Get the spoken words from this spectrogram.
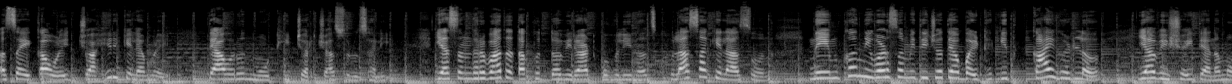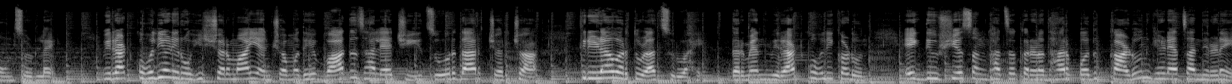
असं एका ओळीत जाहीर केल्यामुळे त्यावरून मोठी चर्चा सुरू झाली. या संदर्भात आता खुद्द विराट कोहलीनंच खुलासा केला असून नेमकं निवड समितीच्या त्या बैठकीत काय घडलं याविषयी त्यानं मौन सोडलंय. विराट कोहली आणि रोहित शर्मा यांच्यामध्ये वाद झाल्याची जोरदार चर्चा क्रीडा वर्तुळात सुरू आहे. दरम्यान विराट कोहलीकडून एक दिवसीय संघाचं कर्णधार पद काढून घेण्याचा निर्णय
